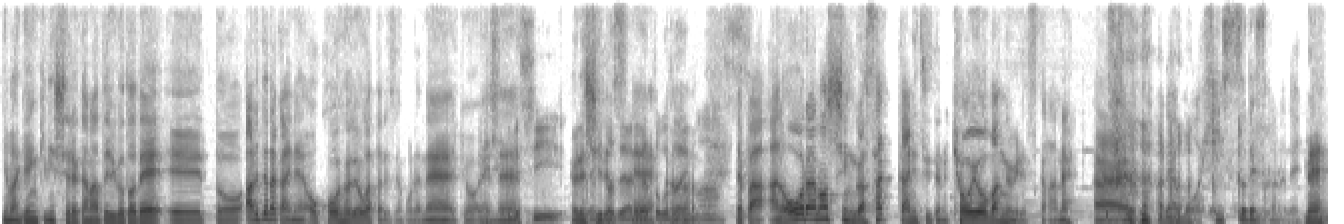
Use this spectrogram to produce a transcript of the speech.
今元気にしてるかなということで、えーっと、アルテタ会ね、お好評でよかったですね、これね、今日ね。嬉しい。嬉しいですねありがとうございます。やっぱ、あの、オーラノッシングはサッカーについての教養番組ですからね。は あれはもう必須ですからねい。。ね。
